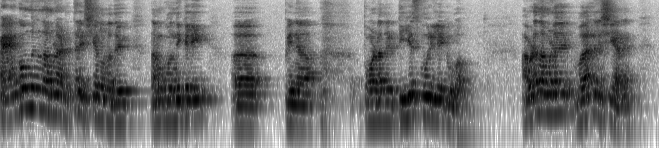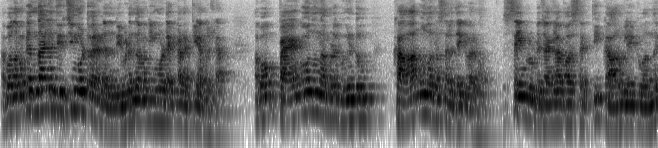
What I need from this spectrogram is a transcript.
പാങ്കോങ് പാങ്കോങ് നമ്മൾ അടുത്ത ലക്ഷ്യം എന്നുള്ളത് നമുക്ക് ഒന്നിക്കലി പിന്നെ പോകേണ്ടത് ടി എസ് മൂരിലേക്ക് പോവാം. അവിടെ നമ്മൾ വേറെ ലക്ഷ്യമാണ് അപ്പോൾ നമുക്ക് എന്തായാലും തിരിച്ചിങ്ങോട്ട് വരേണ്ടതുണ്ട്. ഇവിടെ നമുക്ക് ഇങ്ങോട്ടേക്ക് കണക്ട് ചെയ്യാൻ പറ്റില്ല. അപ്പോൾ പാങ്കോന്ന് നമ്മൾ വീണ്ടും കാറു എന്ന് പറഞ്ഞ സ്ഥലത്തേക്ക് വരണം. സെയിം റൂട്ട് ചങ്ങലാപാസ് ശക്തി കാറുലേക്ക് വന്ന്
